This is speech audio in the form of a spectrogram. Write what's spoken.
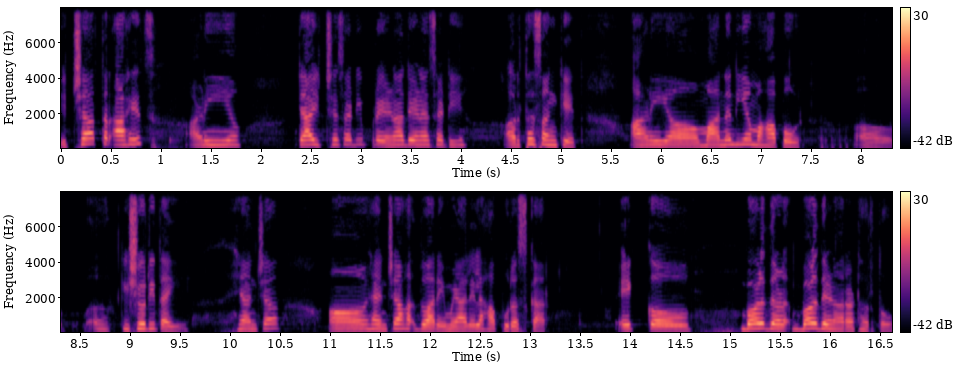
इच्छा तर आहेच. आणि त्या इच्छेसाठी प्रेरणा देण्यासाठी अर्थसंकेत आणि माननीय महापौर किशोरीताई ह्यांच्या ह्यांच्याद्वारे मिळालेला हा पुरस्कार एक बळ द बळ देणारा ठरतो.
